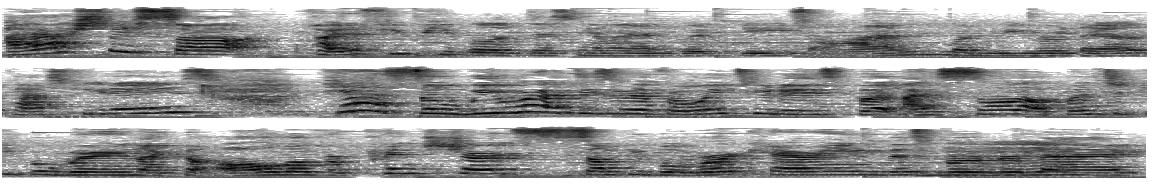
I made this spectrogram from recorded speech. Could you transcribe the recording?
i actually saw quite a few people at disneyland with these on when we were there the past few days Yeah, so we were at Disneyland for only two days, but I saw a bunch of people wearing like the all over print shirts. Some people were carrying this burger Mhm. bag.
